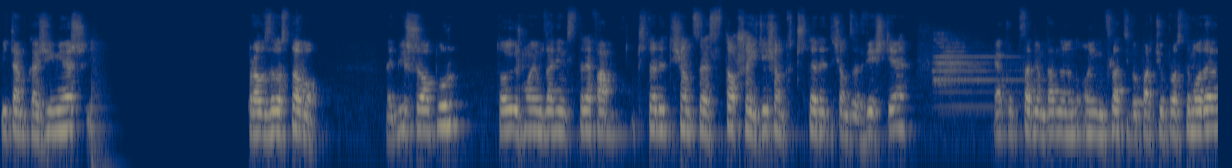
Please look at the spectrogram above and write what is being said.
Witam Kazimierz. Prowzrostowo. Najbliższy opór to już moim zdaniem strefa 4160-4200. Jak obstawiam dane o inflacji w oparciu o prosty model,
